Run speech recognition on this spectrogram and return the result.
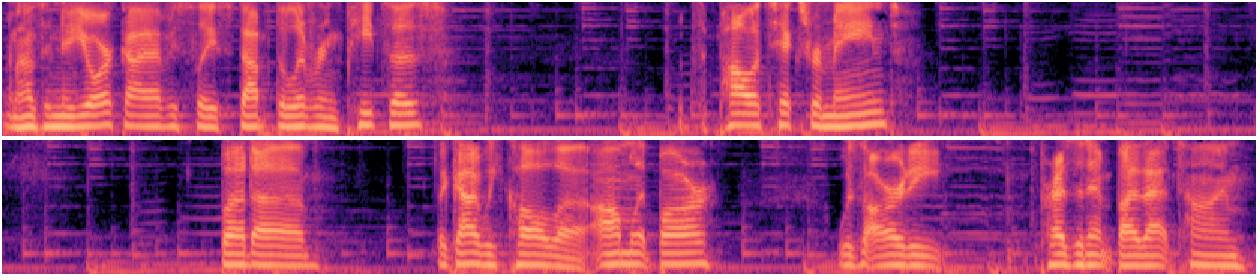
When I was in New York, I obviously stopped delivering pizzas. But the politics remained. But uh, the guy we call uh, Omelet Bar was already president by that time.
